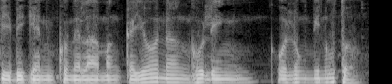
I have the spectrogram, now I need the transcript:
Bibigyan ko na lamang kayo ng huling hulong minuto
